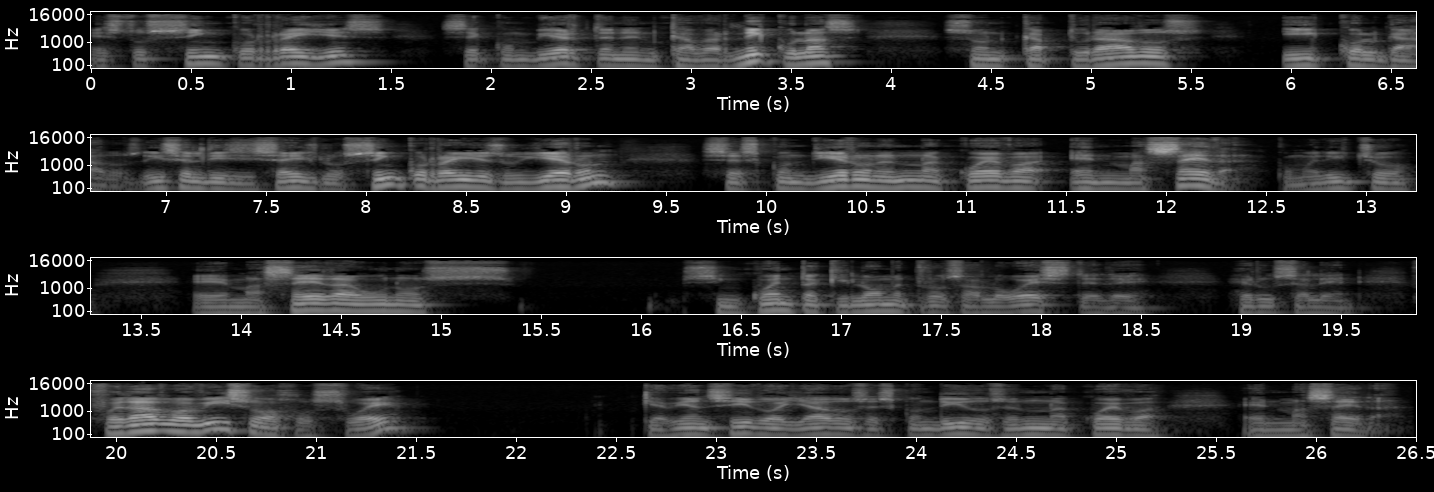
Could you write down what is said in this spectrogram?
estos cinco reyes se convierten en cavernícolas, son capturados y colgados. Dice el 16, los cinco reyes huyeron, se escondieron en una cueva en Maceda, como he dicho, eh, Maceda unos 50 kilómetros al oeste de Jerusalén. Fue dado aviso a Josué que habían sido hallados escondidos en una cueva en Maceda.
